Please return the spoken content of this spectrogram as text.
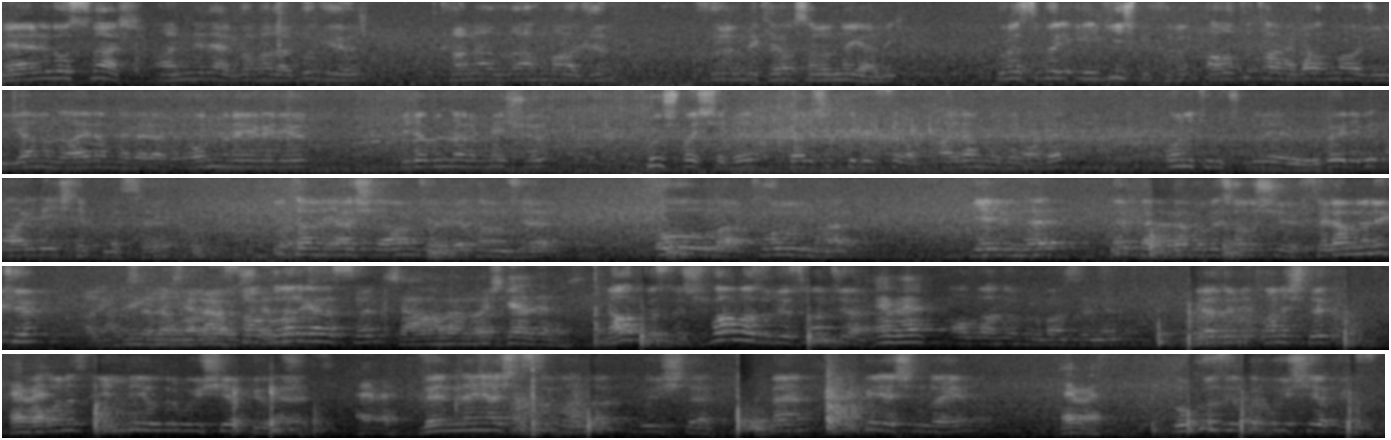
Değerli dostlar, anneler, babalar bugün Kanal Lahmacun fırın ve kebap salonuna geldik. Burası böyle ilginç bir fırın. 6 tane lahmacunu yanında ayranla beraber 10 liraya veriyor. Bir de bunların meşhur kuşbaşılı karışık pidesi var. Ayranla beraber 12,5 liraya veriyor. Böyle bir aile işletmesi. Bir tane yaşlı amca, Vedat amca, oğullar, torunlar, gelinler hep beraber burada çalışıyor. Selamünaleyküm. Selam. Usta kolay gelsin. Sağ olun, hoş geldiniz. Ne yapıyorsun? Şifa mı hazırlıyorsun amca? Evet, Allah'ına kurban senin. Biraz önce tanıştık. Evet. Babanız 50 yıldır bu işi yapıyormuş. Evet. evet, Benden yaşlısın valla bu işte. Ben 41 yaşındayım. evet. 9 yıldır bu işi yapıyorsun.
